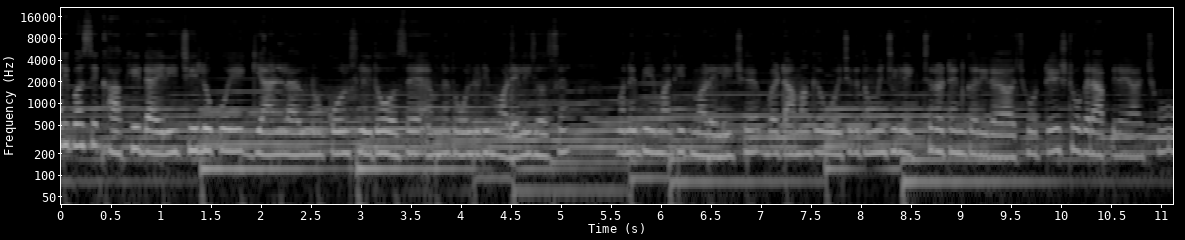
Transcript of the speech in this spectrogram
મારી પાસે ખાખી ડાયરી જે લોકોએ જ્ઞાન લાઈવનો કોર્સ લીધો હશે, એમને તો ઓલરેડી મળેલી જ હશે. મને બી એમાંથી જ મળેલી છે. બટ આમાં કેવું હોય છે કે તમે જે લેક્ચર અટેન્ડ કરી રહ્યા છો ટેસ્ટ વગેરે આપી રહ્યા છો,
